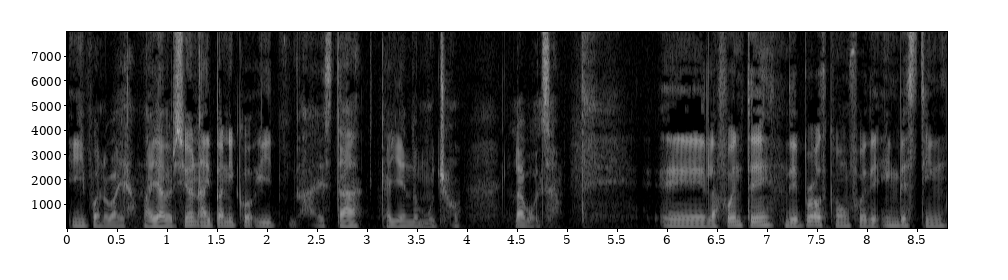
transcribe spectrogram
Y bueno, vaya, vaya versión, hay pánico y está cayendo mucho la bolsa. Eh, la fuente de Broadcom fue de Investing.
